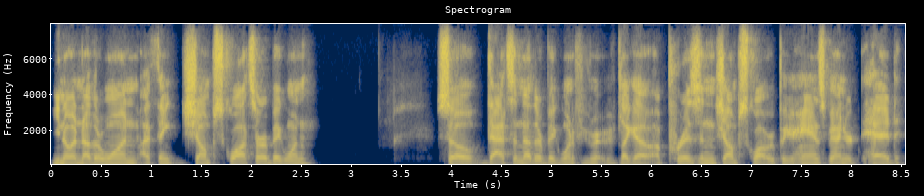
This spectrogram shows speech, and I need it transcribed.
you know, another one. I think jump squats are a big one. So that's another big one. If you like a, a prison jump squat where you put your hands behind your head,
